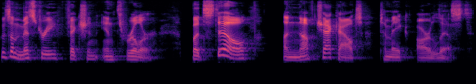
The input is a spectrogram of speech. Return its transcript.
who's a mystery, fiction, and thriller, but still enough checkouts to make our list.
